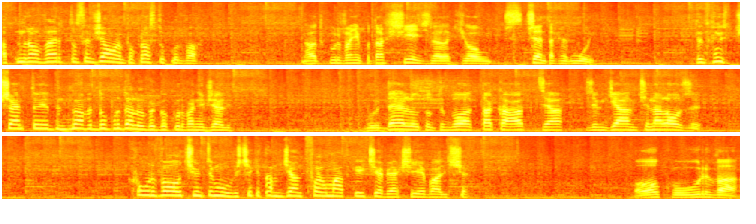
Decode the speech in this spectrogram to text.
a ten rower to se wziąłem po prostu, kurwa. Nawet kurwa nie potrafisz jeździć na takich o, sprzętach jak mój. Ten twój sprzęt to jeden, nawet do burdelu by go kurwa nie wzięli. W burdelu to to była taka akcja, że widziałem cię na loży. Kurwa, o czym ty mówisz? Jak ja tam widziałem twoją matkę i ciebie, jak się jebaliście. O kurwa,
